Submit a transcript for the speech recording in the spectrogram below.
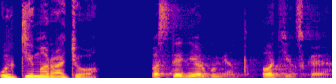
ультима ратио. Последний аргумент. Латинское.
